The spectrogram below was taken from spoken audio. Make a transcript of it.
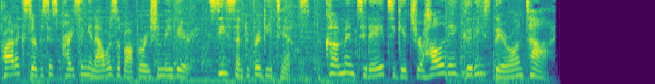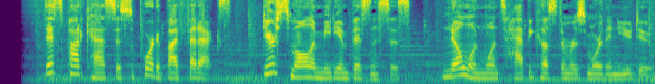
Product services, pricing, and hours of operation may vary. See Center for details. Come in today to get your holiday goodies there on time. This podcast is supported by FedEx. Dear small and medium businesses, no one wants happy customers more than you do.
